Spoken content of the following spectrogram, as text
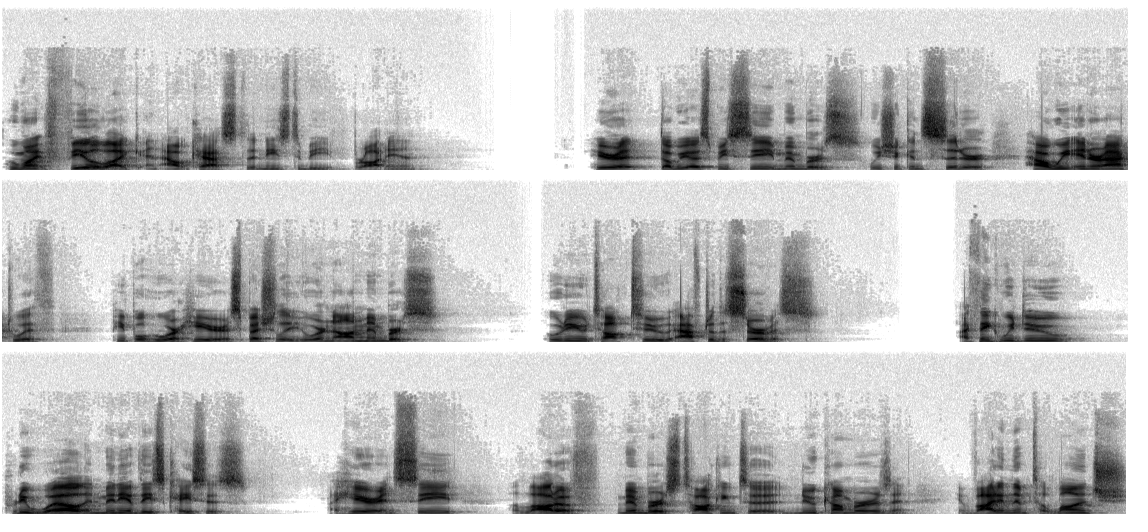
who might feel like an outcast that needs to be brought in? Here at WSBC, members, we should consider how we interact with people who are here, especially who are non members. Who do you talk to after the service? I think we do pretty well in many of these cases. I hear and see a lot of members talking to newcomers and inviting them to lunch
